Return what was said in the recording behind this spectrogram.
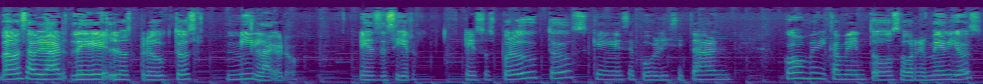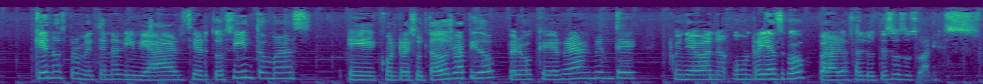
Vamos a hablar de los productos milagro. Es decir, esos productos que se publicitan como medicamentos o remedios que nos prometen aliviar ciertos síntomas eh, con resultados rápidos, pero que realmente conllevan un riesgo para la salud de sus usuarios.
